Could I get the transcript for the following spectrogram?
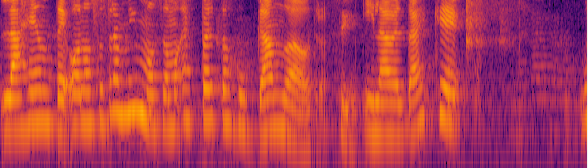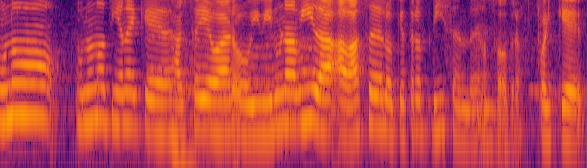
la gente o nosotros mismos somos expertos juzgando a otros. Sí. Y la verdad es que uno, uno no tiene que dejarse llevar o vivir una vida a base de lo que otros dicen de nosotros, porque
